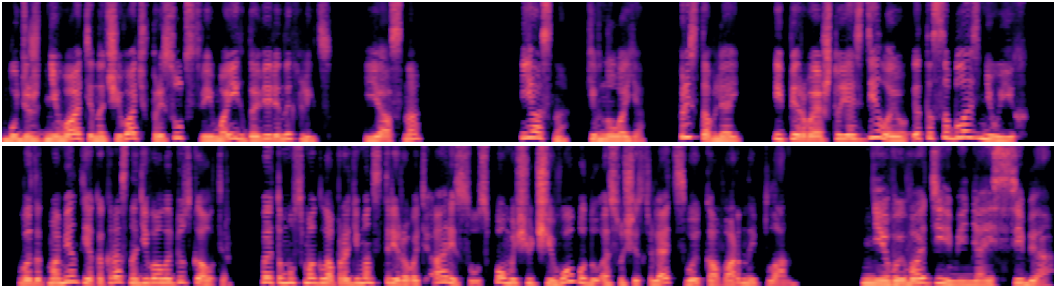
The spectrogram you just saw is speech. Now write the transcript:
Будешь дневать и ночевать в присутствии моих доверенных лиц. Ясно?» «Ясно», – кивнула я. «Представляй. И первое, что я сделаю, это соблазню их». В этот момент я как раз надевала бюстгальтер, поэтому смогла продемонстрировать Арису, с помощью чего буду осуществлять свой коварный план. «Не выводи меня из себя!»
